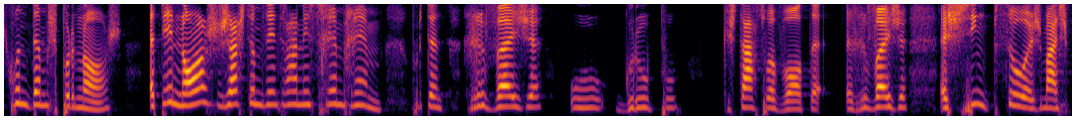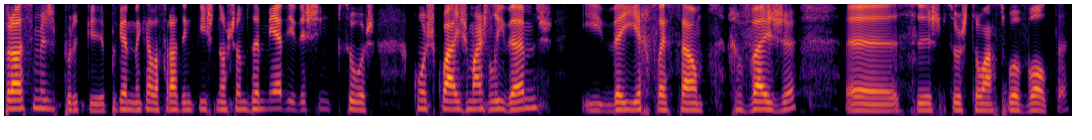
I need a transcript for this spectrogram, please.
quando damos por nós, até nós já estamos a entrar nesse rem-rem. Portanto, reveja o grupo que está à sua volta, reveja as cinco pessoas mais próximas, porque pegando naquela frase em que diz nós somos a média das cinco pessoas com as quais mais lidamos, e daí a reflexão, reveja uh, se as pessoas estão à sua volta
